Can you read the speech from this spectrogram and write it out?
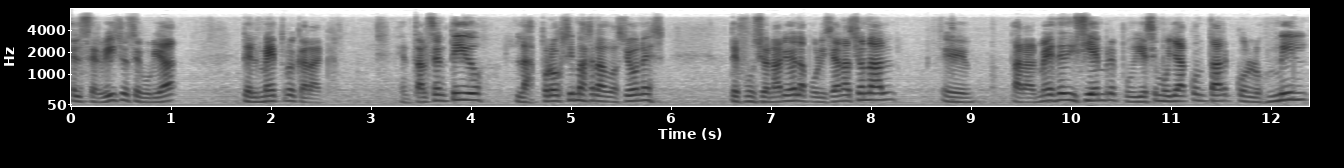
el servicio de seguridad del metro de Caracas. En tal sentido, las próximas graduaciones de funcionarios de la Policía Nacional, eh, para el mes de diciembre pudiésemos ya contar con los mil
